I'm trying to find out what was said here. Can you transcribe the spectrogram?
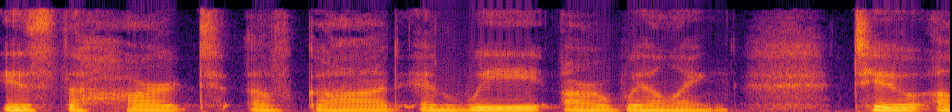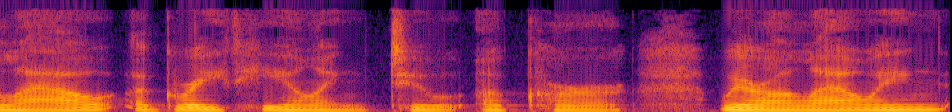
is the heart of God. And we are willing to allow a great healing to occur. We are allowing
